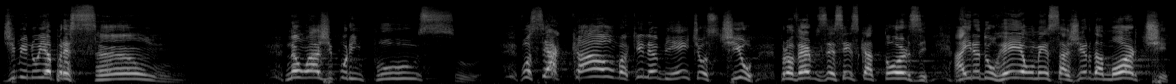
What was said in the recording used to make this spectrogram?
Diminui a pressão. Não age por impulso. Você acalma aquele ambiente hostil. Provérbios 16, 14. A ira do rei é um mensageiro da morte,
